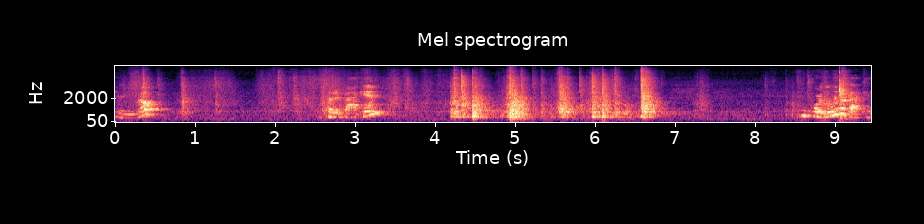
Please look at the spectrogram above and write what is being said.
There you go. Put it back in. And pour the litter back in.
